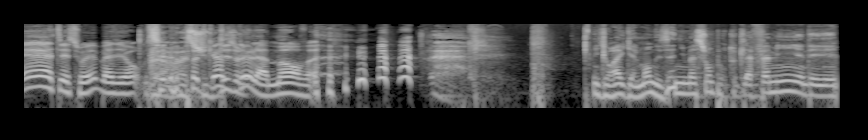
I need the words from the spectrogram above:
Eh, tes souhaits, bah c'est Ah, le podcast désolé. de la morve. Il y aura également des animations pour toute la famille, des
